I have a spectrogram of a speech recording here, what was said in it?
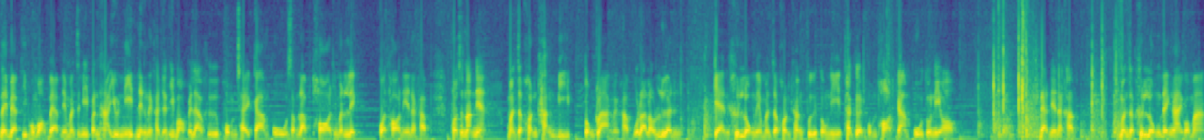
ในแบบที่ผมออกแบบเนี่ยมันจะมีปัญหาอยู่นิดนึงนะครับ อย่างที่บอกไปแล้วคือ ผมใช้ก้ามปูสำหรับท่อที่มันเล็กกว่าท่อนี้นะครับ เพราะฉะนั้นเนี่ยมันจะค่อนข้างบีบตรงกลางนะครับ เวลาเราเลื่อนแกนขึ้นลงเนี่ยมันจะค่อนข้างฝืดตรงนี้ ถ้าเกิดผมถอดก้ามปูตัวนี้ออก แบบนี้นะครับ มันจะขึ้นลงได้ง่ายกว่ามาก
